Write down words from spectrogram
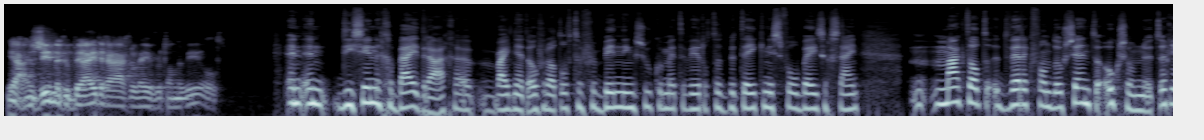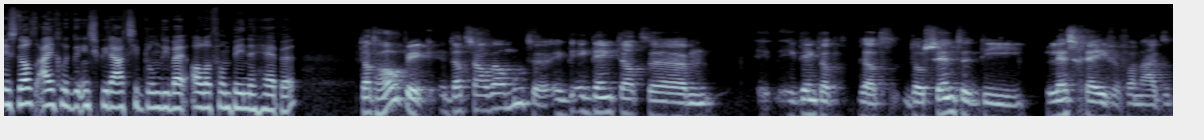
ja, een zinnige bijdrage levert aan de wereld. En, en die zinnige bijdrage waar je het net over had, of de verbinding zoeken met de wereld, het betekenisvol bezig zijn, maakt dat het werk van docenten ook zo nuttig? Is dat eigenlijk de inspiratiebron die wij alle van binnen hebben? Dat hoop ik. Dat zou wel moeten. Ik, ik denk dat, uh, ik, denk dat, dat docenten die lesgeven vanuit,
